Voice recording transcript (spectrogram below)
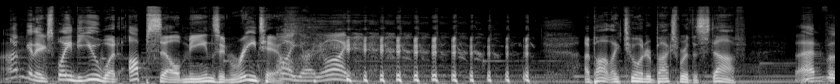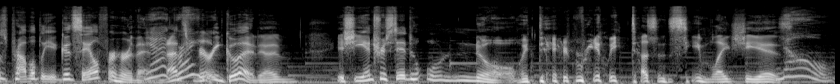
I'm going to explain to you what upsell means in retail. Oi, oi, oi. I bought like 200 bucks worth of stuff. That was probably a good sale for her then. Yeah, That's great. very good. Uh, is she interested? Oh, no, it, it really doesn't seem like she is. no.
